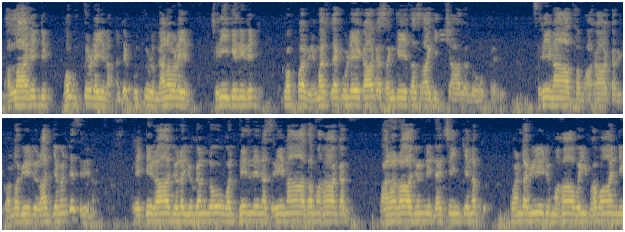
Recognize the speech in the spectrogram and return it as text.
మల్లారెడ్డి పౌత్రుడైన అంటే పుత్రుడు మనవడైన శ్రీగిరి రెడ్డి గొప్ప విమర్శకుడే కాక సంగీత సాహిత్యాలలో ప్రజలు శ్రీనాథ మహాకవి కొండవీడు రాజ్యం అంటే శ్రీనాథ్. రెడ్డి రాజుల యుగంలో వర్ధిల్లిన శ్రీనాథ మహాకవి పరరాజుని దర్శించినప్పుడు కొండవీడు మహావైభవాన్ని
